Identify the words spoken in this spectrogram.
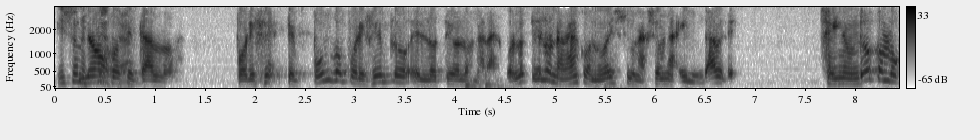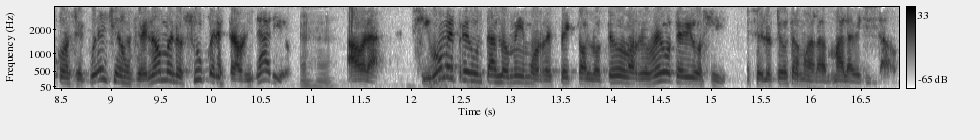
Eso no, es plata. José Carlos. Por te pongo, por ejemplo, el loteo de los naranjos. El loteo de los naranjos no es una zona inundable. Se inundó como consecuencia de un fenómeno súper extraordinario. Ahora, si vos me preguntas lo mismo respecto al loteo de Barrio Nuevo, te digo sí, ese loteo está mal, mal habilitado.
